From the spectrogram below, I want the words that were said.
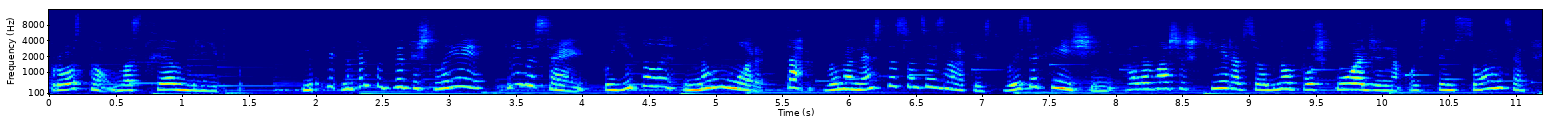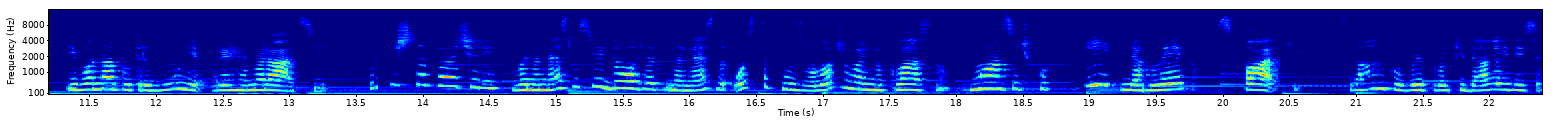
просто have влітку. Напри- Наприклад, ви пішли на басейн, поїхали на море. Так, ви нанесли сонцезахист, ви захищені, але ваша шкіра все одно пошкоджена ось тим сонцем, і вона потребує регенерації. Ви прийшли ввечері, ви нанесли свій догляд, нанесли ось таку зволожувальну класну масочку і лягли спадки. Зранку ви прокидаєтеся,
